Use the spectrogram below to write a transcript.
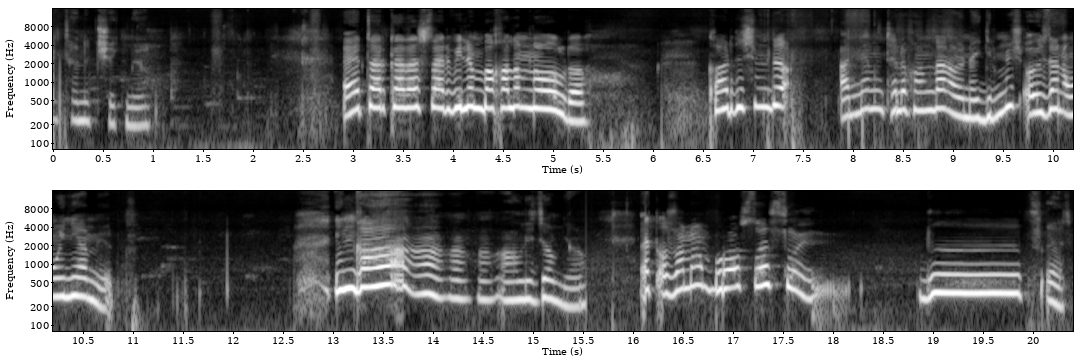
internet çekmiyor. Evet arkadaşlar bilin bakalım ne oldu. Kardeşim de annemin telefonundan oyuna girmiş. O yüzden oynayamıyor. İnga ağlayacağım ya. Evet o zaman Brawl Stars soy... Dıt. Evet.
